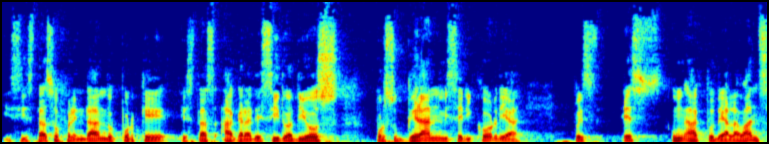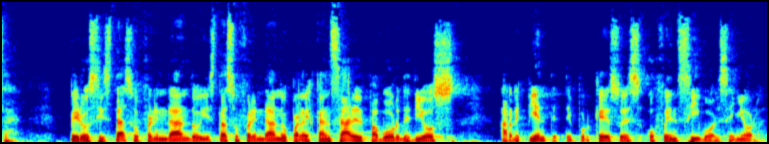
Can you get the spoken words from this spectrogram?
y si estás ofrendando porque estás agradecido a Dios por su gran misericordia, pues es un acto de alabanza. Pero si estás ofrendando y estás ofrendando para alcanzar el favor de Dios, arrepiéntete porque eso es ofensivo al Señor,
